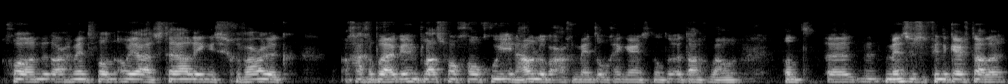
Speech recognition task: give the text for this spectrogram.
gewoon het argument van, oh ja, straling is gevaarlijk, gaan gebruiken. In plaats van gewoon goede inhoudelijke argumenten om geen kerncentrale te bouwen. Want uh, mensen vinden kerncentrale,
